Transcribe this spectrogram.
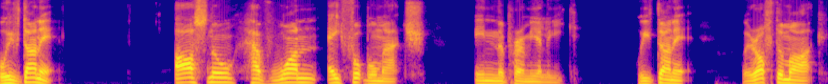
We've done it. Arsenal have won a football match in the Premier League. We've done it. We're off the mark.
